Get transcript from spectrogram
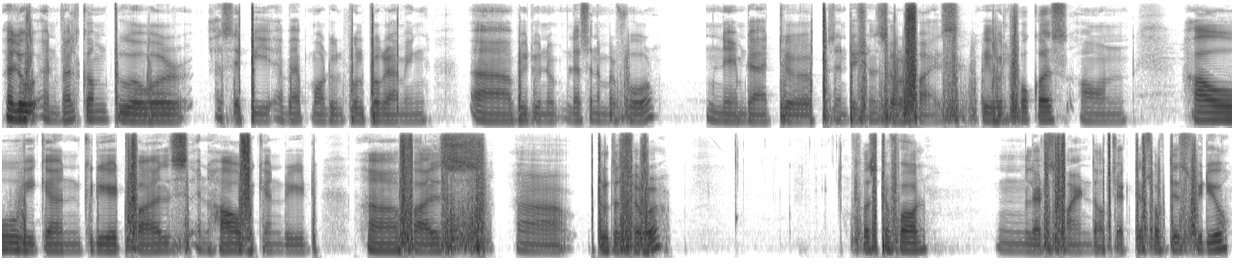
Hello and welcome to our SAP ABAP module pool programming uh, video lesson number four named at uh, presentation server files. We will focus on how we can create files and how we can read uh, files uh, to the server. First of all, mm, let's find the objectives of this video.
